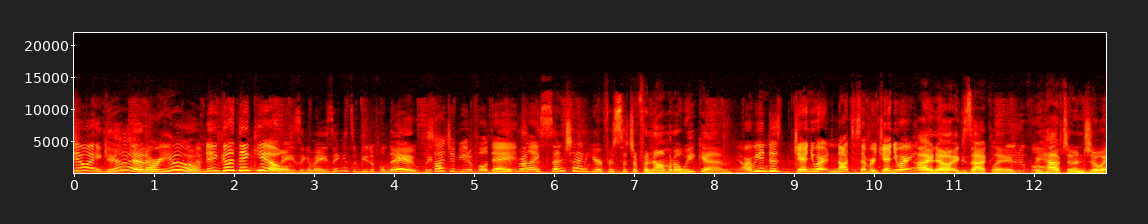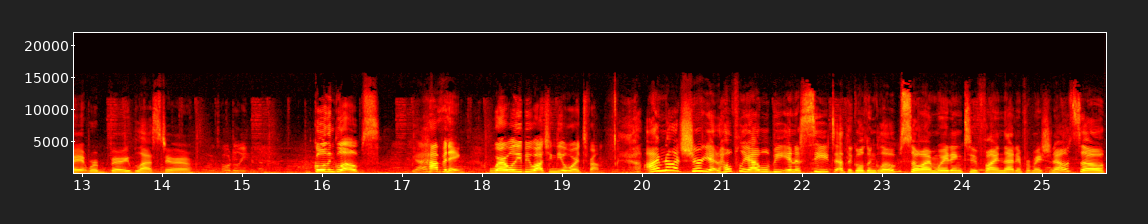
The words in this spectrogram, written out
doing? Good. How are you? I'm doing good, thank you. Amazing, amazing. It's a beautiful day. We, Such a beautiful day. we It's brought like, the sunshine here for such a phenomenal weekend. are we into January? Not December, January? I know exactly. Beautiful. We have to enjoy it. We're very blessed here. totally. Golden Globes Yes. happening. Where will you be watching the awards from? I'm not sure yet. Hopefully, I will be in a seat at the Golden Globes, so I'm waiting to find that information out. So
